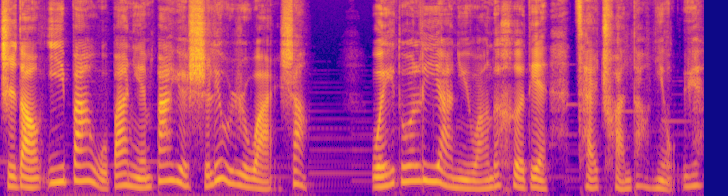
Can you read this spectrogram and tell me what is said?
直到一八五八年八月十六日晚上，维多利亚女王的贺电才传到纽约。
